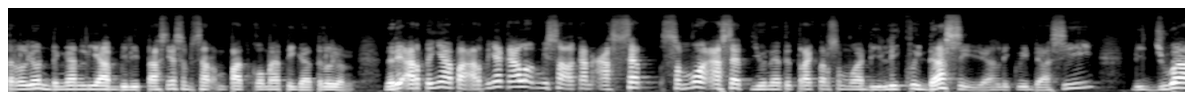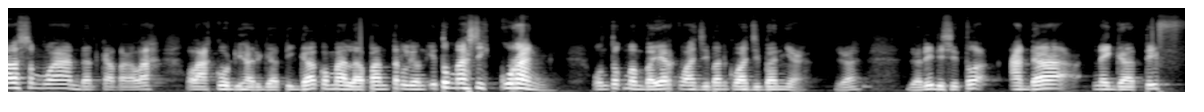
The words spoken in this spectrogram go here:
triliun dengan liabilitasnya sebesar 4,3 triliun. Jadi artinya apa? Artinya kalau misalkan aset semua aset United Tractor semua dilikuidasi ya, likuidasi dijual semua dan katakanlah laku di harga 3,8 triliun itu masih kurang untuk membayar kewajiban-kewajibannya ya. Jadi di situ ada negatif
